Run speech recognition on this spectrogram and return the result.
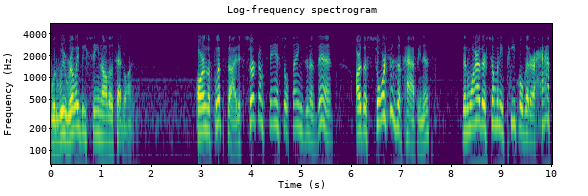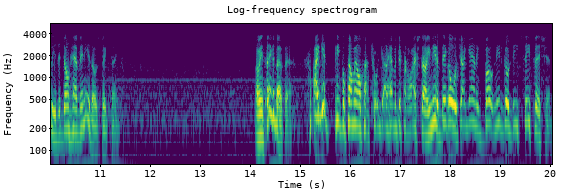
would we really be seeing all those headlines? Or on the flip side, if circumstantial things and events are the sources of happiness, then why are there so many people that are happy that don't have any of those big things? I mean, think about that. I get people tell me all the time, Troy, you got to have a different lifestyle. You need a big old gigantic boat. You need to go deep sea fishing.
